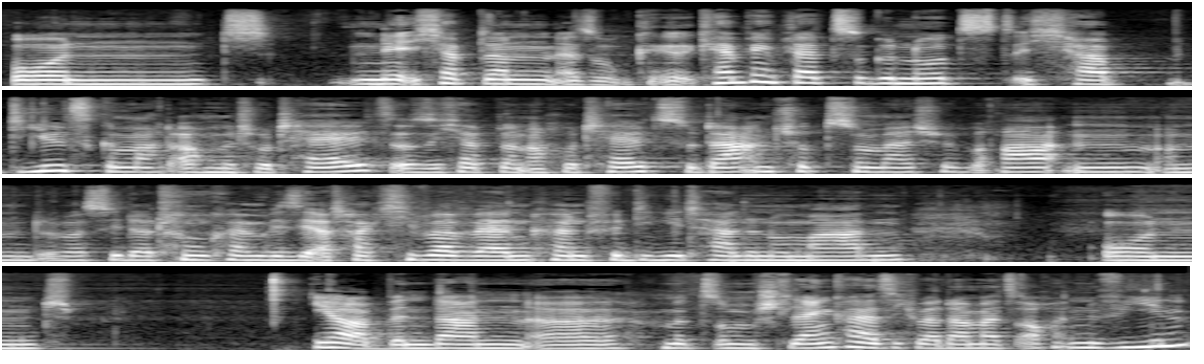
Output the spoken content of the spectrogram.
Und nee, ich habe dann also Campingplätze genutzt, ich habe Deals gemacht, auch mit Hotels. Also ich habe dann auch Hotels zu Datenschutz zum Beispiel beraten und was sie da tun können, wie sie attraktiver werden können für digitale Nomaden. Und ja, bin dann äh, mit so einem Schlenker, also ich war damals auch in Wien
